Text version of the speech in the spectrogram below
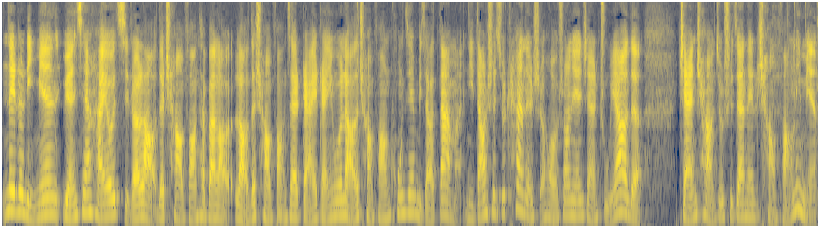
那个里面原先还有几个老的厂房，它把老老的厂房再改一改，因为老的厂房空间比较大嘛。你当时去看的时候，双年展主要的展场就是在那个厂房里面，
